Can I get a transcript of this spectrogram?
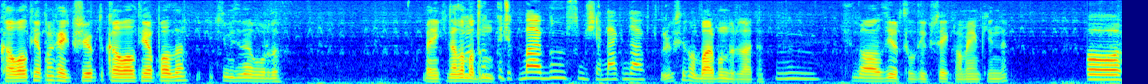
Kahvaltı yaparken hiçbir şey yoktu. Kahvaltı yapalım. İkimizi de vurdu. Ben ikini alamadım. Çok küçük. Barbunumsu bir şey. Belki daha küçük. Yüksek ama barbundur zaten. Hmm. Çünkü ağzı yırtıldı yüksek ama benimkinde. O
